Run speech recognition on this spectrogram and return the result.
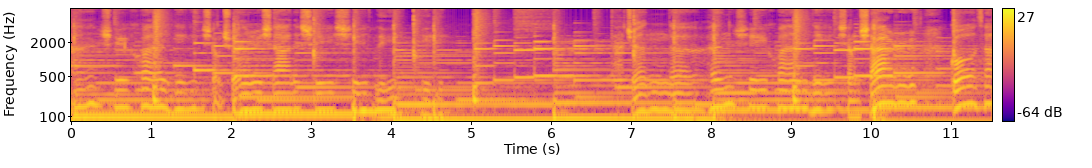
很喜欢你，像春雨下的淅淅沥沥。他真的很喜欢你，像夏日过早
